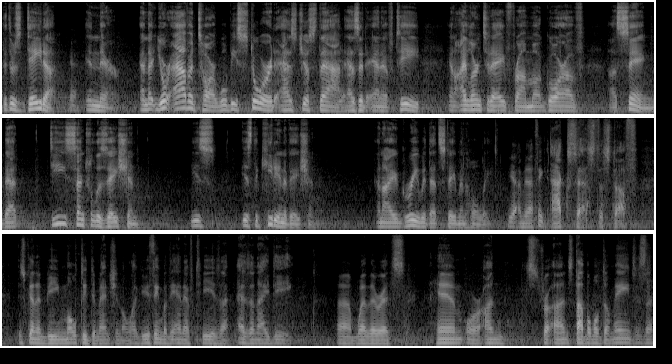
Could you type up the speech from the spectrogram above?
that there's data in there, and that your avatar will be stored as just that, as an NFT. And I learned today from uh, Gaurav uh, Singh that decentralization is is the key to innovation, and I agree with that statement wholly. Yeah, I mean, I think access to stuff is going to be multidimensional. Like you think about the NFT as, a, as an ID, um, whether it's him or Unstro- Unstoppable Domains is a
